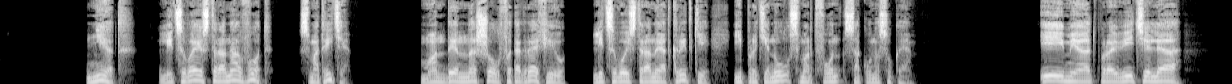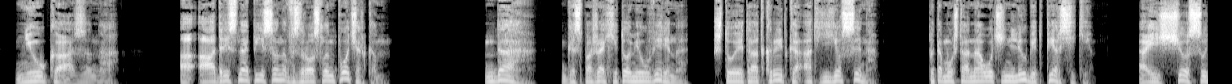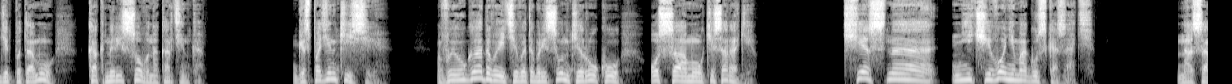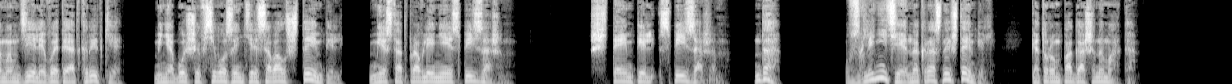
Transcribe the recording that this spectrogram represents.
«Нет, лицевая сторона вот, смотрите». Манден нашел фотографию лицевой стороны открытки и протянул смартфон Сакуна Суке. «Имя отправителя не указано, а адрес написан взрослым почерком». «Да, госпожа Хитоми уверена, что это открытка от ее сына, потому что она очень любит персики, а еще судит по тому, как нарисована картинка. Господин Киси, вы угадываете в этом рисунке руку Осаму Кисараги? Честно, ничего не могу сказать. На самом деле в этой открытке меня больше всего заинтересовал штемпель, место отправления с пейзажем. Штемпель с пейзажем. Да. Взгляните на красный штемпель, которым погашена марка.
